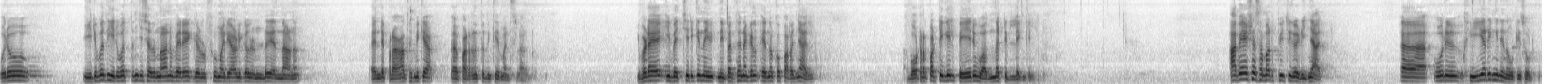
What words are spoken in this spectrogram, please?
ഒരു ഇരുപത് ഇരുപത്തഞ്ച് ശതമാനം വരെ ഗൾഫ് മലയാളികളുണ്ട് എന്നാണ് എന്റെ പ്രാഥമിക പഠനത്തിൽ എനിക്ക് മനസ്സിലാകുന്നത്. ഇവിടെ ഈ വെച്ചിരിക്കുന്ന നിബന്ധനകൾ എന്നൊക്കെ പറഞ്ഞാൽ വോട്ടർ പട്ടികയിൽ പേര് വന്നിട്ടില്ലെങ്കിൽ അപേക്ഷ സമർപ്പിച്ചു കഴിഞ്ഞാൽ ഒരു ഹിയറിങ്ങിന് നോട്ടീസ് കൊടുക്കും.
